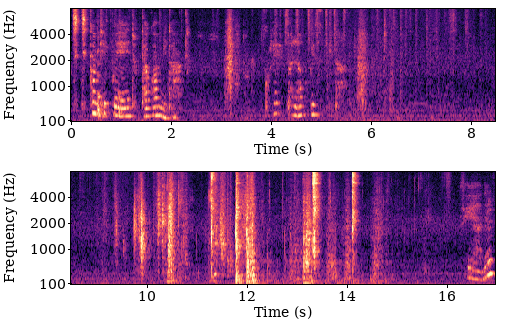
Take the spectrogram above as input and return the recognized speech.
칙칙한 피부에 좋다고 합니다. 얼굴에 발라보겠습니다. 세안을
